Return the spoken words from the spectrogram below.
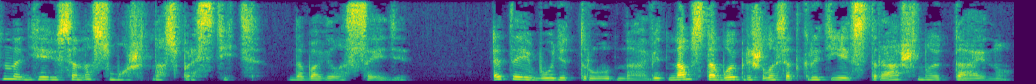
«Надеюсь, она сможет нас простить», — добавила Сэйди. Это и будет трудно, ведь нам с тобой пришлось открыть ей страшную тайну.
